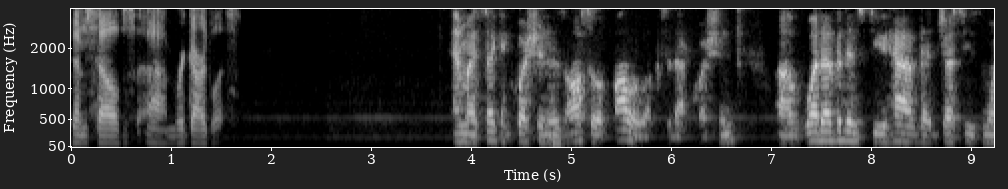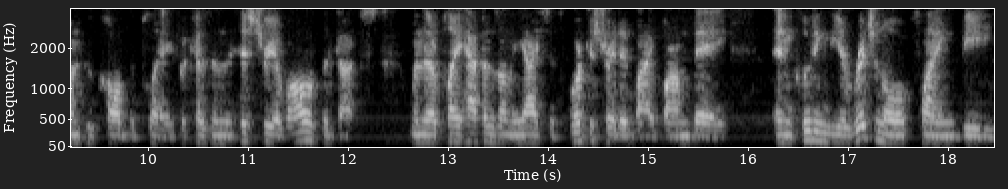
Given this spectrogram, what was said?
themselves, um, regardless. And my second question is also a follow up to that question. Uh, what evidence do you have that Jesse's the one who called the play? Because in the history of all of the Ducks, when the play happens on the ice, it's orchestrated by Bombay, including the original Flying V.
